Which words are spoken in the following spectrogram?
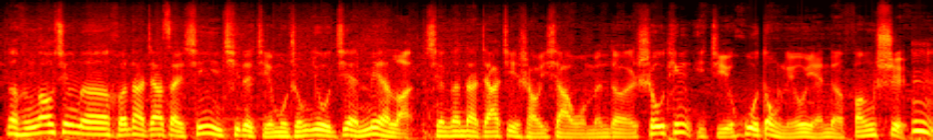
那很高兴呢，和大家在新一期的节目中又见面了。先跟大家介绍一下我们的收听以及互动留言的方式。嗯，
